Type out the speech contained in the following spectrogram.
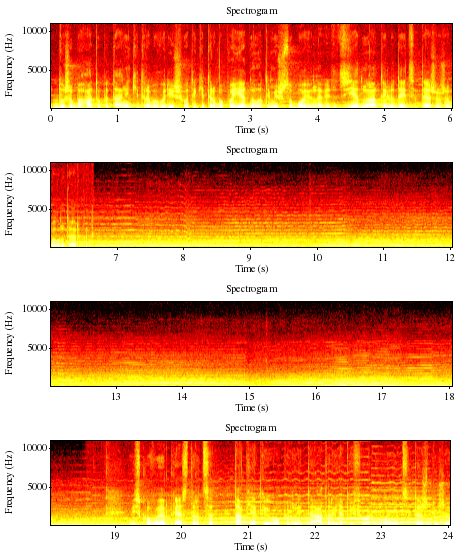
Дуже багато питань, які треба вирішувати, які треба поєднувати між собою. Навіть з'єднати людей це теж уже волонтерка. Військовий оркестр це так, як і оперний театр, як і філармонія. Це теж дуже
